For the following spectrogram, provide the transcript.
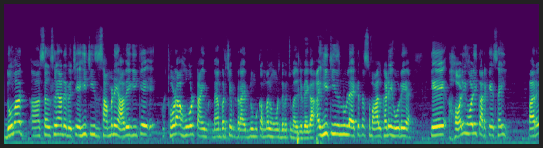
ਦੋਵਾਂ ਸਿਲਸਿਲਿਆਂ ਦੇ ਵਿੱਚ ਇਹੀ ਚੀਜ਼ ਸਾਹਮਣੇ ਆਵੇਗੀ ਕਿ ਥੋੜਾ ਹੋਰ ਟਾਈਮ ਮੈਂਬਰਸ਼ਿਪ ਡਰਾਈਵ ਨੂੰ ਮੁਕੰਮਲ ਹੋਣ ਦੇ ਵਿੱਚ ਮਿਲ ਜਾਵੇਗਾ। ਇਹੀ ਚੀਜ਼ ਨੂੰ ਲੈ ਕੇ ਤਾਂ ਸਵਾਲ ਖੜੇ ਹੋ ਰਹੇ ਆ ਕਿ ਹੌਲੀ-ਹੌਲੀ ਕਰਕੇ ਸਹੀ, ਪਰ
